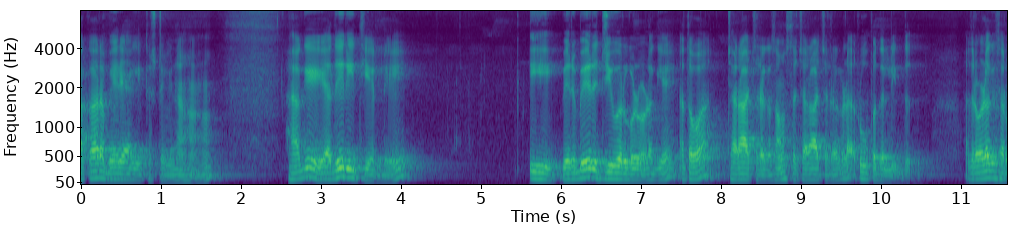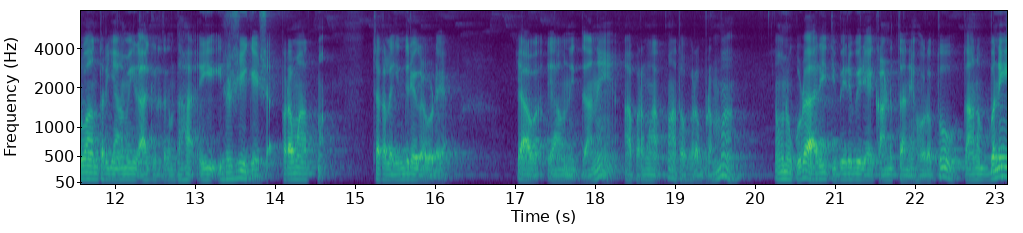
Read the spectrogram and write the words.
ಆಕಾರ ಬೇರೆ ಆಗಿತ್ತಷ್ಟೇ ವಿನಃ. ಹಾಗೆಯೇ ಅದೇ ರೀತಿಯಲ್ಲಿ ಈ ಬೇರೆ ಬೇರೆ ಜೀವರುಗಳೊಳಗೆ ಅಥವಾ ಚರಾಚರಗ, ಸಮಸ್ತ ಚರಾಚರಗಳ ರೂಪದಲ್ಲಿದ್ದು. ಅದರೊಳಗೆ ಸರ್ವಾಂತರ್ಯಾಮಿ ಆಗಿರತಕ್ಕಂತಹ ಈ ಹೃಷಿಕೇಶ, ಪರಮಾತ್ಮ, ಸಕಲ ಇಂದ್ರಿಯಗಳ ಒಡೆಯ ಯಾವ, ಯಾವನಿದ್ದಾನೆ, ಆ ಪರಮಾತ್ಮ ಅಥವಾ ಪರಬ್ರಹ್ಮ, ಅವನು ಕೂಡ ಆ ರೀತಿ ಬೇರೆ ಬೇರೆಯಾಗಿ ಕಾಣುತ್ತಾನೆ ಹೊರತು ತಾನೊಬ್ಬನೇ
